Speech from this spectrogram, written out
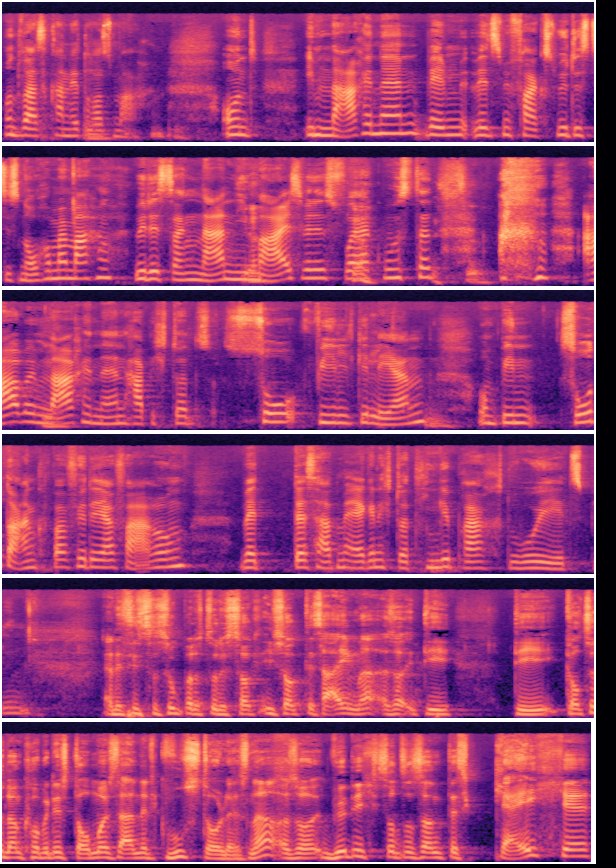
und was kann ich daraus machen. Und im Nachhinein, wenn, wenn du mich fragst, würdest du das noch einmal machen, würde ich sagen, na niemals, ja. wenn ich es vorher ja. gewusst hätte. So. Aber im ja. Nachhinein habe ich dort so viel gelernt mhm. und bin so dankbar für die Erfahrung, weil das hat mir eigentlich dorthin gebracht, wo ich jetzt bin. Ja, das ist so super, dass du das sagst. Ich sage das auch immer. Also die, die, Gott sei Dank habe ich das damals auch nicht gewusst alles. Ne? Also würde ich sozusagen das Gleiche,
